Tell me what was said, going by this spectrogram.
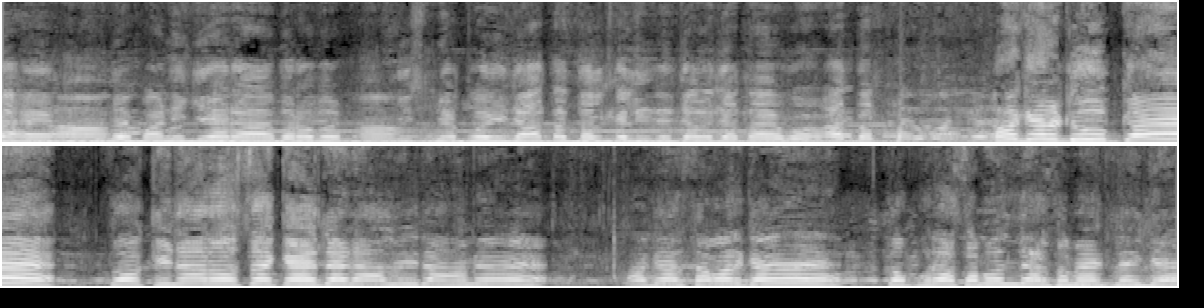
गया है हाँ। ये पानी गिर रहा है बरोबर हाँ। इसमें कोई जाता तल के लीजिए जल जाता है वो हाथ बस अगर डूब गए तो किनारों से कह देना अलविदा हमें अगर सवर गए तो पूरा समंदर समेट लेंगे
